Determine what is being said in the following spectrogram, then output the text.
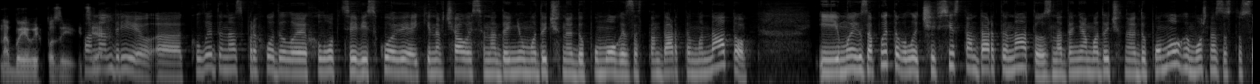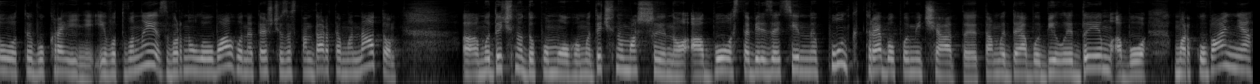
на бойових позиціях. Пане Андрію, е, коли до нас приходили хлопці військові, які навчалися наданню медичної допомоги за стандартами НАТО, і ми їх запитували, чи всі стандарти НАТО з надання медичної допомоги можна застосовувати в Україні. І от вони звернули увагу на те, що за стандартами НАТО медичну допомогу, медичну машину або стабілізаційний пункт треба помічати. Там іде або білий дим, або маркування.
